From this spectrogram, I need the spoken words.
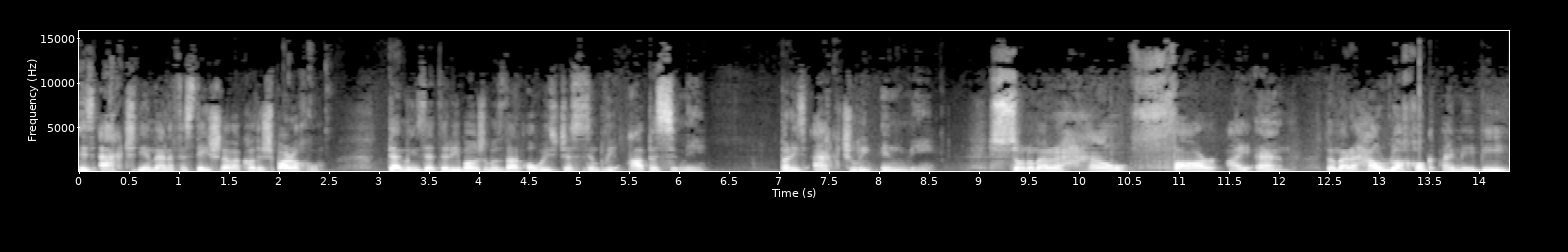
is actually a manifestation of HaKadosh Baruch Hu that means that the Ribono Shel Olam is not always just simply opposite me, but he's actually in me. So no matter how far I am, no matter how rachok I may be,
